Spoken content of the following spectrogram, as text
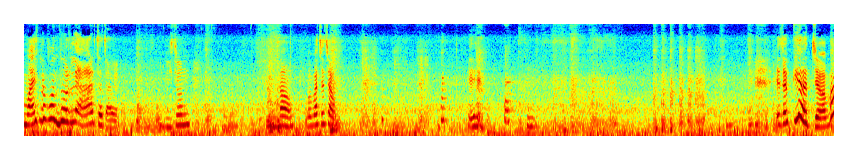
মাইক্রোফোন ধরলে আর চেঁচাবে না। ভীষণ। নাও, বাবা চেঁচাও। হে হে। এসব কি হচ্ছে, বাবা?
